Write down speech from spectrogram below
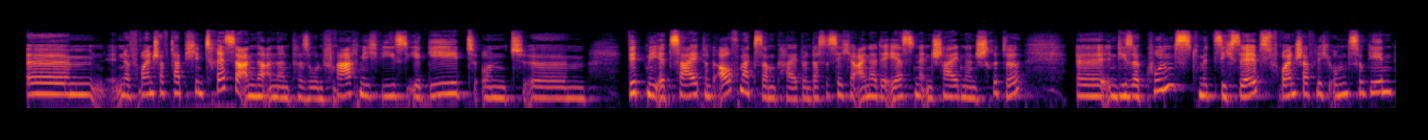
ähm, in der Freundschaft habe ich Interesse an der anderen Person, frag mich, wie es ihr geht und ähm, widme ihr Zeit und Aufmerksamkeit. Und das ist sicher einer der ersten entscheidenden Schritte äh, in dieser Kunst, mit sich selbst freundschaftlich umzugehen,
